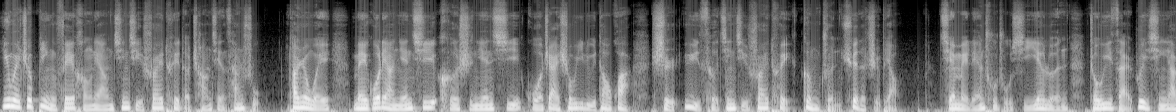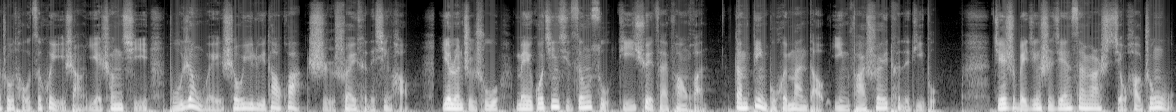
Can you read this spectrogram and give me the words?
因为这并非衡量经济衰退的常见参数。他认为，美国两年期和十年期国债收益率倒挂是预测经济衰退更准确的指标。前美联储主席耶伦周一在瑞信亚洲投资会议上也称，其不认为收益率倒挂是衰退的信号。耶伦指出，美国经济增速的确在放缓，但并不会慢到引发衰退的地步。截至北京时间三月二十九号中午，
